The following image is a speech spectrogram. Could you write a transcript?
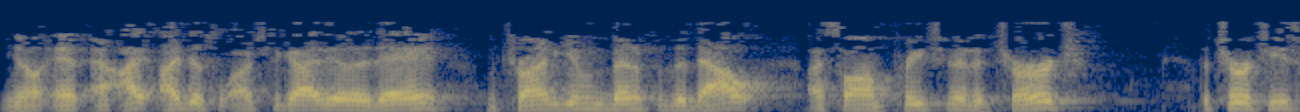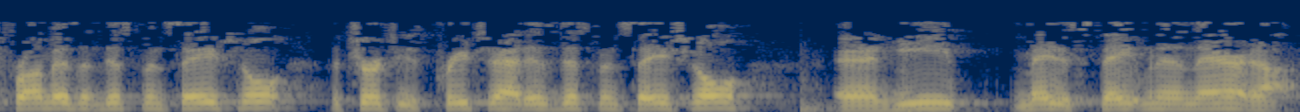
You know, and I, I just watched a guy the other day. I'm trying to give him benefit of the doubt. I saw him preaching at a church. The church he's from isn't dispensational. The church he's preaching at is dispensational. And he made a statement in there and I,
